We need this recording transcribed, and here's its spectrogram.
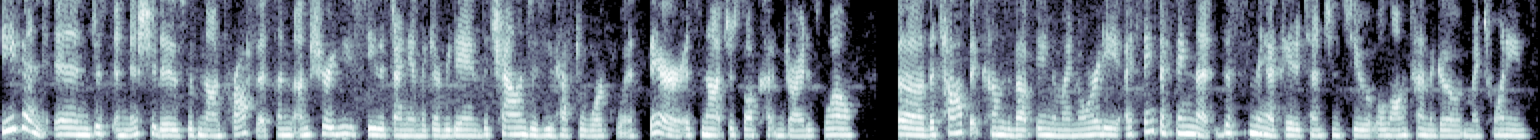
even in just initiatives with nonprofits. I'm, I'm sure you see this dynamic every day and the challenges you have to work with there. It's not just all cut and dried as well uh, the topic comes about being a minority, I think the thing that this is something I paid attention to a long time ago in my 20s.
